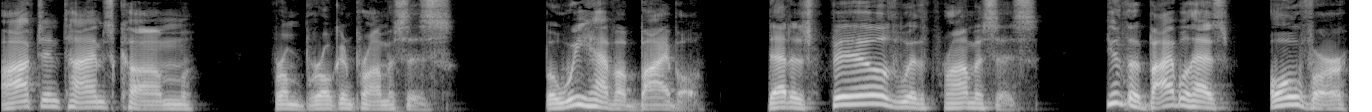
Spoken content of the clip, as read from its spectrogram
oftentimes come from broken promises. But we have a Bible that is filled with promises. You know, the Bible has over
